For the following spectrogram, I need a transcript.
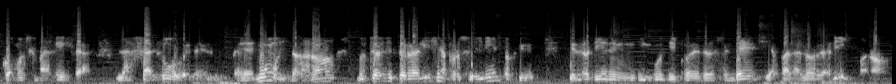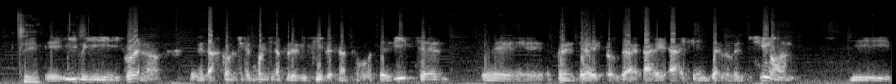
cómo se maneja la salud en el, mundo, ¿no? Muchas veces te realizan procedimientos que, que no tienen ningún tipo de trascendencia para el organismo, ¿no? Sí. Eh, y, bueno, las consecuencias previsibles tampoco te dicen, eh, frente a esto, hay, hay intervención, y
